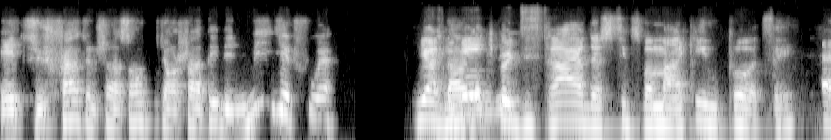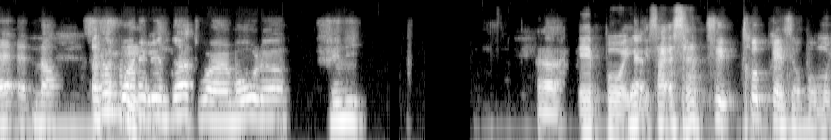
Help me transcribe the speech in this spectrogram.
et tu chantes une chanson qu'ils ont chanté des milliers de fois. Il n'y a rien qui peut distraire de si tu vas manquer ou pas, tu sais. Euh, euh, non. Si tu une note ou un mot, là, fini. Ah. Eh boy, ça, c'est trop de pression pour moi.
